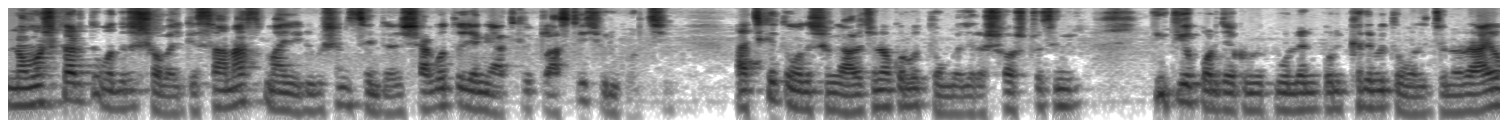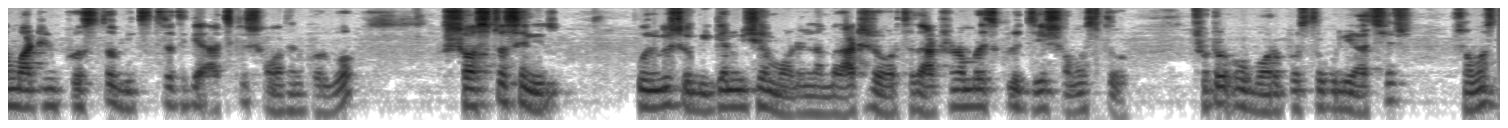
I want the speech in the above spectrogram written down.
নমস্কার তোমাদের সবাইকে, সানাস মাই এডুকেশন সেন্টারে স্বাগত জানিয়ে আজকের ক্লাসটি শুরু করছি। আজকে তোমাদের সঙ্গে আলোচনা করব, তোমরা যারা ষষ্ঠ শ্রেণির তৃতীয় পর্যায়ক্রমিক মূল্যায়ন পরীক্ষা দেবে, তোমাদের জন্য রায় ও মার্টিন প্রস্ত বিচিত্রা থেকে আজকে সমাধান করব। ষষ্ঠ শ্রেণির পরিবেশ ও বিজ্ঞান বিষয়ে মডেল নাম্বার আঠেরো, অর্থাৎ আঠেরো নম্বর স্কুলে যে সমস্ত ছোট ও বড় প্রশ্নগুলি আছে, সমস্ত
